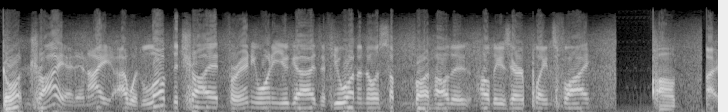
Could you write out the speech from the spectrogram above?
go out and try it. And I, I would love to try it for any one of you guys. If you want to know something about how, the, how these airplanes fly, um, I,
